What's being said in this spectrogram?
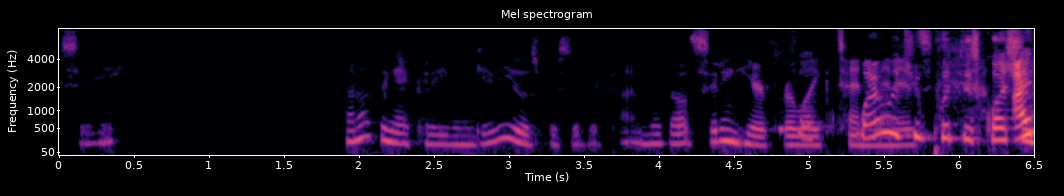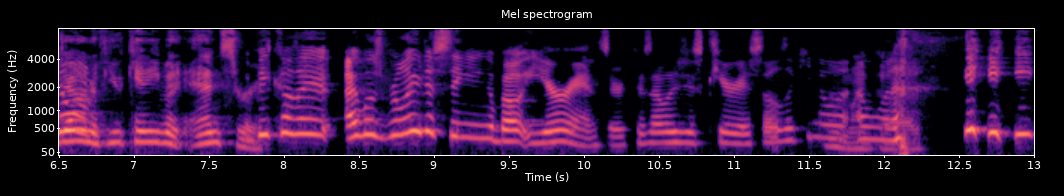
say. I don't think I could even give you a specific time without sitting here for Fuck, like ten Why minutes. would you put this question down if you can't even answer it? Because I, I was really just thinking about your answer because I was just curious. I was like, you know Oh what, I want to.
